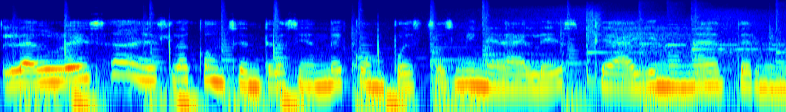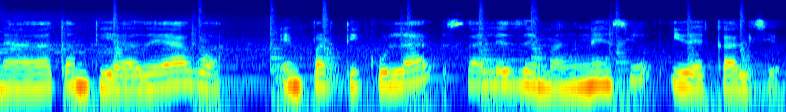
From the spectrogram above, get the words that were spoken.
La dureza es la concentración de compuestos minerales que hay en una determinada cantidad de agua, en particular sales de magnesio y de calcio.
